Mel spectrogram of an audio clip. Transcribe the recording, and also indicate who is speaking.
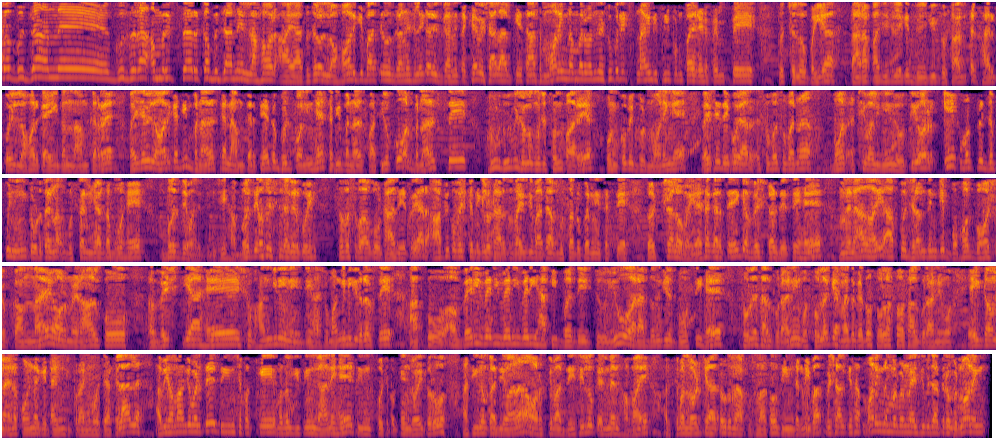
Speaker 1: कब जाने, गुजरा अमृतसर, कब जाने लाहौर आया। तो चलो, लाहौर की बातें उस गाने से लेकर इस गाने तक है। विशाल आपके साथ मॉर्निंग नंबर वन में सुपर हिट्स 93.5 रेड पे तो चलो भैया तारा पाजी से लेकर दिलजीत दोसांझ तक हर कोई लाहौर का एकदम नाम कर रहा है। भाई, जब लाहौर का टीम बनारस का नाम करते हैं तो गुड मॉर्निंग है सभी बनारस वासियों को। और बनारस से दूर दूर भी जो लोग मुझे सुन पा रहे हैं, उनको भी गुड मॉर्निंग है। वैसे देखो यार सुबह सुबह ना बहुत अच्छी वाली नींद होती है, और एक वक्त जब कोई नींद तोड़ता है ना, गुस्सा नहीं आता, वो है बर्थडे वाले दिन। जी हाँ बर्थडे वाले दिन अगर कोई सुबह सुबह आपको उठा दे तो यार आप ही को विश करने के लिए उठा रहे तो ज़ाहिर सी बात है आप गुस्सा तो कर नहीं सकते। तो चलो भाई, ऐसा करते हैं कि अब विश कर देते हैं। मृणाल भाई, आपको जन्मदिन की बहुत बहुत शुभकामनाएँ, और मृणाल को विश किया है शुभांगिनी ने। जी हाँ शुभांगिनी की तरफ़ से आपको very very very very happy birthday to you और आप दोनों की दोस्ती है, सोलह साल पुरानी, वो सोलह क्या, मैं तो कहता हूँ सोलह सौ साल पुरानी हो एकदम एनाकोंडा के टाइम की पुरानी हो जाए। फ़िलहाल अभी हम आगे बढ़ते हैं, तीन चपक्के मतलब की तीन गाने हैं, तीन को चपक्के एंजॉय करो, हसीनों का दीवाना, और उसके बाद देसी लुक एंड देन हवाएँ, और उसके बाद लौट के आता हूँ तो मैं आपको सुनाता हूँ तीन तगड़ी बात विशाल के साथ। मॉर्निंग नंबर वन में ऐसी बजाते रहो। Good morning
